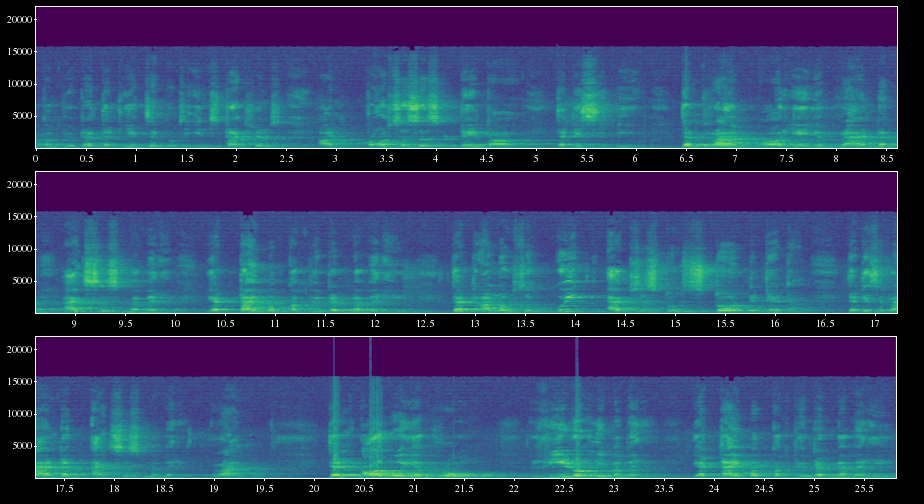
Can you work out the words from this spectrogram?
a computer that executes instructions and processes data that is CPU. Then RAM or RAM, random access memory, a type of computer memory that allows a quick access to stored data that is random access memory, RAM. Then ROM, ROM, read-only memory, a type of computer memory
